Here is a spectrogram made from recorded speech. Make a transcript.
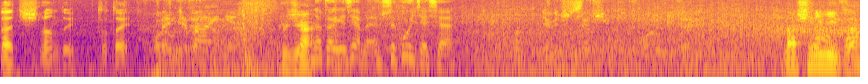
Leć, ląduj. Tutaj. Gdzie? No to jedziemy, szykujcie się. Nie widzisz coś. No się nie widzę.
